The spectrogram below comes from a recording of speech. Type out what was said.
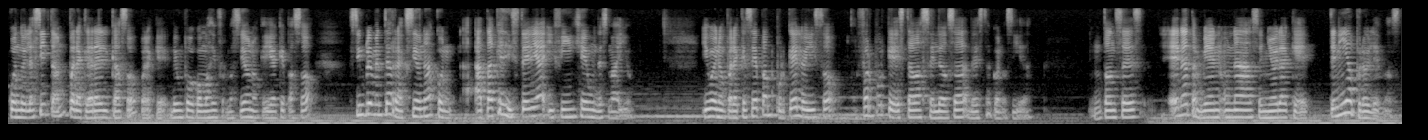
Cuando la citan para aclarar el caso, para que dé un poco más de información o que diga qué pasó, simplemente reacciona con ataques de histeria y finge un desmayo. Y bueno, para que sepan por qué lo hizo, fue porque estaba celosa de esta conocida. Entonces, era también una señora que tenía problemas.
